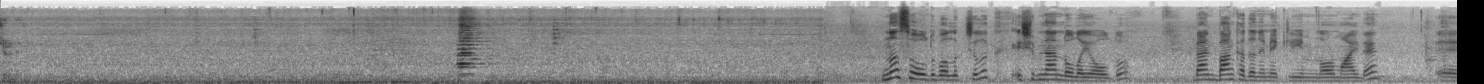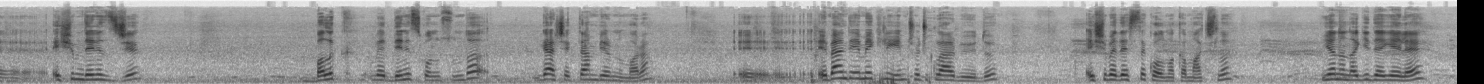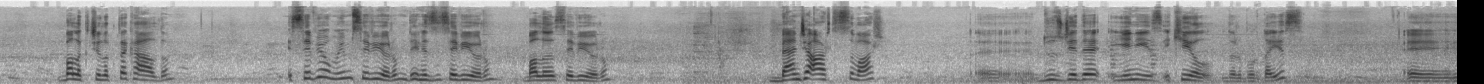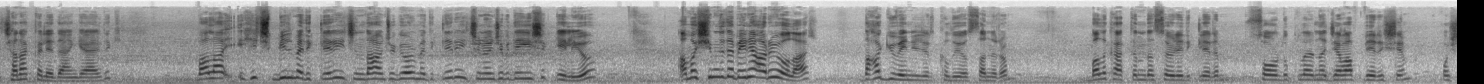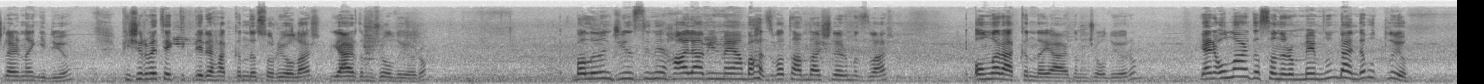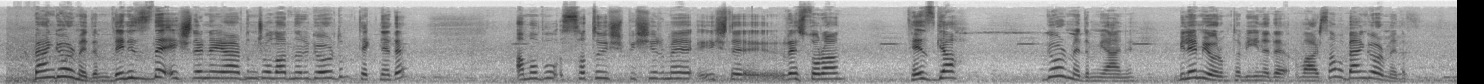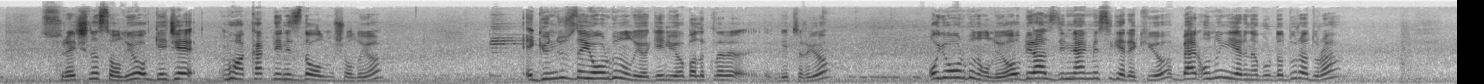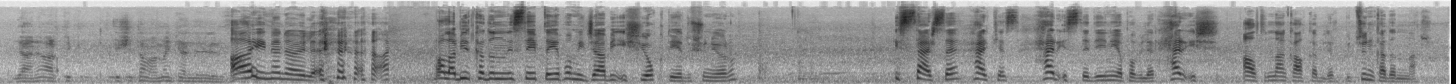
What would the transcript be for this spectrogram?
Şimdi. Nasıl oldu balıkçılık? Eşimden dolayı oldu. Ben bankadan emekliyim normalde. Ee, eşim denizci. Balık ve deniz konusunda gerçekten bir numara. Ee, e ben de emekliyim. Çocuklar büyüdü. Eşime destek olmak amaçlı. Yanına gide gele balıkçılıkta kaldım. E, seviyor muyum? Seviyorum. Denizi seviyorum. Balığı seviyorum. Bence artısı var. Ee, Düzce'de yeniyiz. iki yıldır buradayız. Ee, Çanakkale'den geldik. Valla hiç bilmedikleri için, daha önce görmedikleri için önce bir değişik geliyor. Ama şimdi de beni arıyorlar. Daha güvenilir kılıyor sanırım. Balık hakkında söylediklerim, sorduklarına cevap verişim hoşlarına gidiyor. Pişirme teknikleri hakkında soruyorlar. Yardımcı oluyorum. Balığın cinsini hala bilmeyen bazı vatandaşlarımız var. Onlar hakkında yardımcı oluyorum. Yani onlar da sanırım memnun, ben de mutluyum. Ben görmedim. Denizde eşlerine yardımcı olanları gördüm teknede. Ama bu satış, pişirme, işte restoran, tezgah görmedim yani. Bilemiyorum tabii yine de varsa ama ben görmedim. Süreç nasıl oluyor? O gece muhakkak denizde olmuş oluyor. E, gündüz de yorgun oluyor, geliyor balıkları getiriyor. O yorgun oluyor, o biraz dinlenmesi gerekiyor. Ben onun yerine burada dura dura Yani artık işi tamamen kendiniz. Aynen öyle. Valla bir kadının isteyip de yapamayacağı bir iş yok diye düşünüyorum. İsterse herkes her istediğini yapabilir. Her iş altından kalkabilir. Bütün kadınlar.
